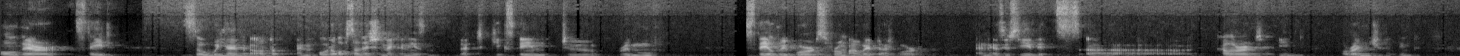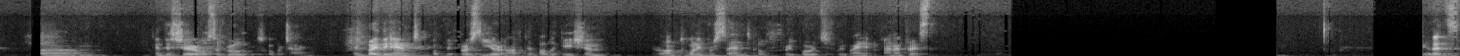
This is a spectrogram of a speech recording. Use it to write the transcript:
all their state. So we have auto, an auto-obsolescence mechanism that kicks in to remove stale reports from our web dashboard. And as you see, it's uh, colored in orange, I think. Um, and the share also grows over time. And by the end of the first year after publication, around 20% of reports remain unaddressed. Let's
